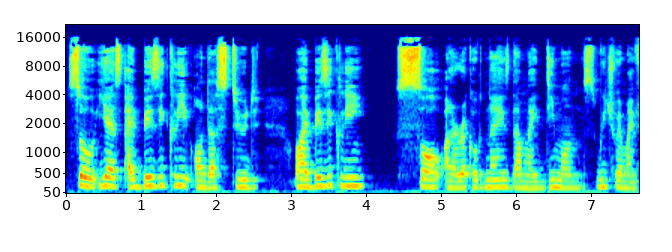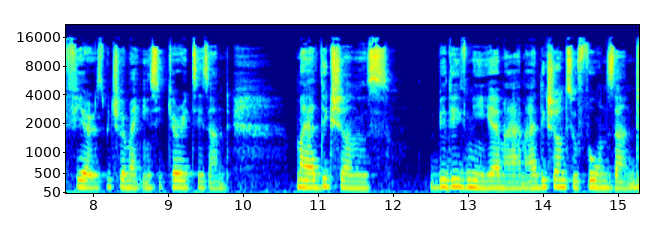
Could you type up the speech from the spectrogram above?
So, yes, I basically understood or I basically saw and recognized that my demons, which were my fears, which were my insecurities and my addictions, believe me, yeah, my, my addiction to phones and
